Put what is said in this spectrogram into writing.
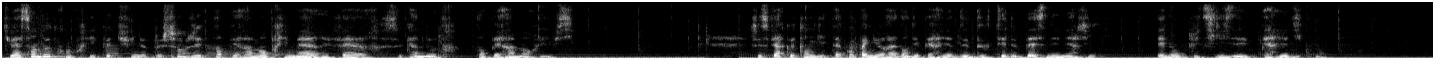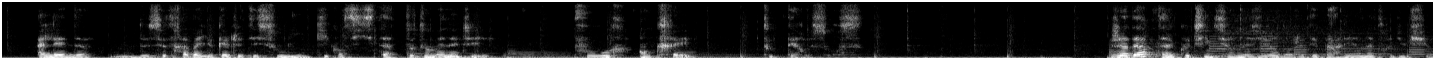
Tu as sans doute compris que tu ne peux changer de tempérament primaire et faire ce qu'un autre tempérament réussit. J'espère que ton guide t'accompagnera dans des périodes de doute et de baisse d'énergie, et donc l'utiliser périodiquement. À l'aide de ce travail auquel je t'ai soumis, qui consiste à t'auto-manager pour ancrer toutes tes ressources. J'adapte un coaching sur mesure dont je t'ai parlé en introduction.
